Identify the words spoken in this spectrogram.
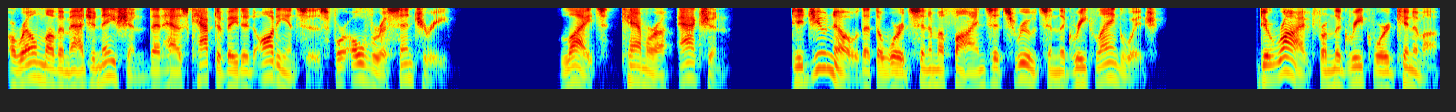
a realm of imagination that has captivated audiences for over a century. Lights, camera, action. Did you know that the word cinema finds its roots in the Greek language? Derived from the Greek word kinema,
